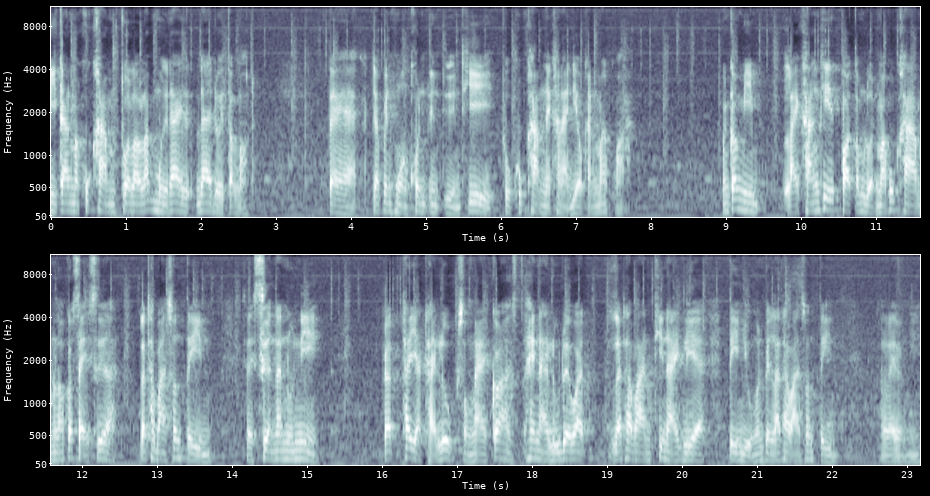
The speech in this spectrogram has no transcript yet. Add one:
มีการมาคุกคามตัวเรารับมือได้ได้โดยตลอด แต่จะเป็นห่วงคนอื่น ๆ ที่ถูกคุกคามในขณะเดียวกันมากกว่า มันก็มีหลายครั้งที่พอตำรวจมาคุกคาม เราก็ใส่เสื้อรัฐบาลส้นตีน ใส่เสื้อนั่นนู่นนี่ ก็ถ้าอยากถ่ายรูปส่งนายก็ให้นายรู้ด้วยว่ารัฐบาลที่นายเลียตีนอยู่มันเป็นรัฐบาลส้นตีนอะไรแบบนี้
